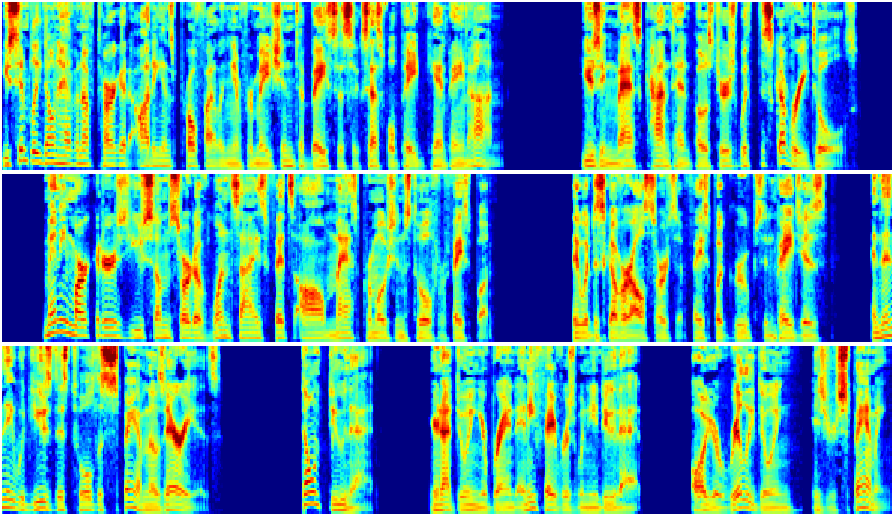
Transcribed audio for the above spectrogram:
You simply don't have enough target audience profiling information to base a successful paid campaign on. Using mass content posters with discovery tools. Many marketers use some sort of one size fits all mass promotions tool for Facebook. They would discover all sorts of Facebook groups and pages, and then they would use this tool to spam those areas. Don't do that. You're not doing your brand any favors when you do that. All you're really doing is you're spamming.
